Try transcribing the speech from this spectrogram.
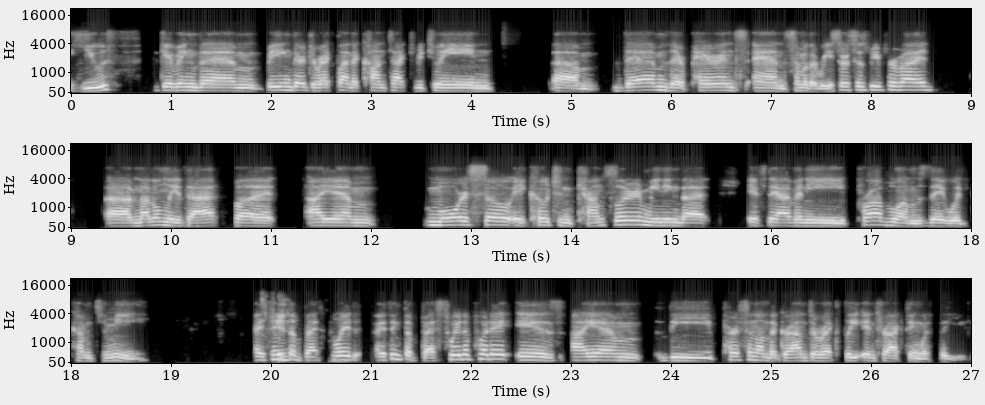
youth, giving them, being their direct line of contact between um, them, their parents, and some of the resources we provide. Um, not only that, but I am more so a coach and counselor, meaning that if they have any problems, they would come to me. I think and, the best way to, I think the best way to put it is I am the person on the ground directly interacting with the youth.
